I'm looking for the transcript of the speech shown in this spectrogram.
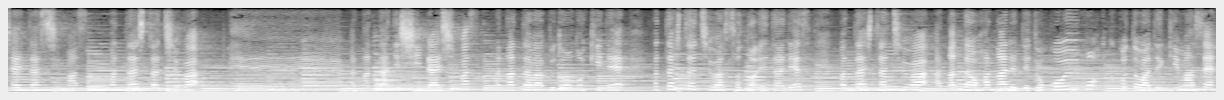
謝いたします。私たちは、えー、あなたに信頼します。あなたはブドウの木で私たちはその枝です。私たちはあなたを離れてどこへも行くことはできません。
